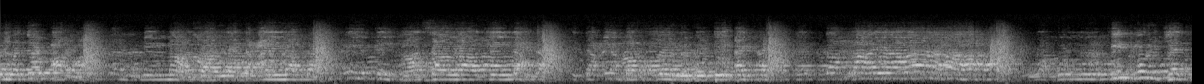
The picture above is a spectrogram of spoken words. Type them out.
ودعاء مما زالت على حقيقها سواكنة تعب الضرب بأجل الضحايا وهم فرجة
